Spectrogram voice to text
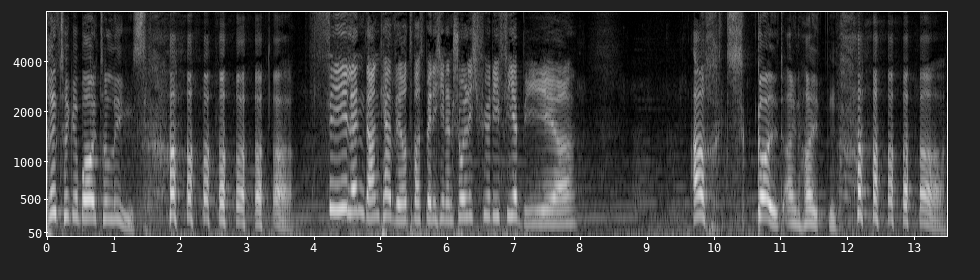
dritte Gebäude links. Vielen Dank, Herr Wirt. Was bin ich Ihnen schuldig für die vier Bier? Acht Goldeinheiten.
